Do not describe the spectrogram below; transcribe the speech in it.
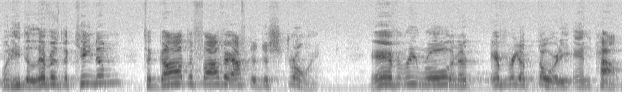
when he delivers the kingdom to God the Father after destroying every rule and every authority and power.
